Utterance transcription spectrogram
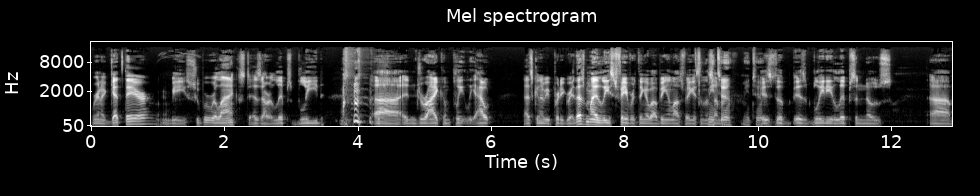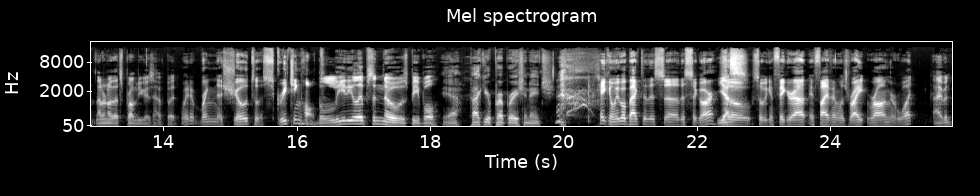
we're gonna get there. We're gonna be super relaxed as our lips bleed. uh, and dry completely out. That's going to be pretty great. That's my least favorite thing about being in Las Vegas in the Me summer. Me too. Me too. Is the is bleedy lips and nose. Uh, I don't know. if That's a problem you guys have, but Way to bring the show to a screeching halt. bleedy lips and nose, people. Yeah, pack your preparation H. Hey, can we go back to this uh, this cigar? Yes. So so we can figure out if Ivan was right, wrong, or what. Ivan,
